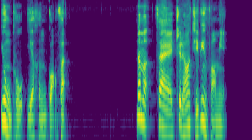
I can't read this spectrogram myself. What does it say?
用途也很广泛。那么在治疗疾病方面，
